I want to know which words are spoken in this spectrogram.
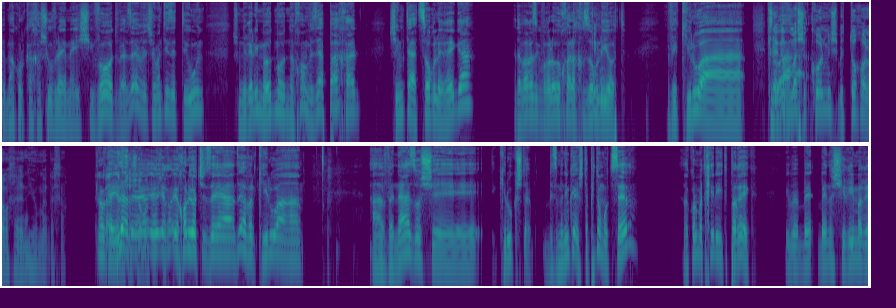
ומה כל כך חשוב להם הישיבות והזה, ושמעתי איזה טיעון שהוא נראה לי מאוד מאוד נכון, וזה הפחד שאם תעצור לרגע, הדבר הזה כבר לא יוכל לחזור כן. להיות. וכאילו ה... זה כאילו אגב ה- מה שכל מי שבתוך העולם החרדי אומר לך. אוקיי, יודע, שאמרת אה, עכשיו. יכול- יכול להיות שזה זה, אבל כאילו ה- ההבנה הזו שכאילו כשאתה, בזמנים כאלה, כשאתה פתאום עוצר, אז הכל מתחיל להתפרק. בין השירים הרי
